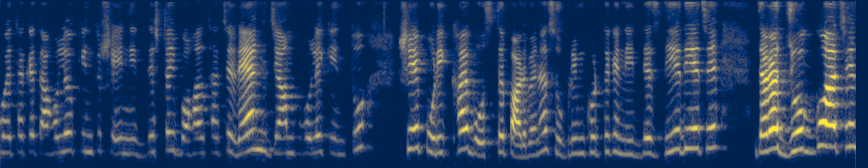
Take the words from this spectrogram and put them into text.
হয়ে থাকে, তাহলেও কিন্তু সেই নির্দেশটাই বহাল থাকছে। র্যাঙ্ক জাম্প হলে কিন্তু সে পরীক্ষায় বসতে পারবে না। সুপ্রিম কোর্ট থেকে নির্দেশ দিয়ে দিয়েছে। যারা যোগ্য আছেন,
